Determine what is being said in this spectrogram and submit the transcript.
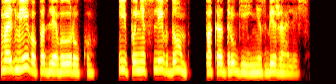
возьми его под левую руку» и понесли в дом, пока другие не сбежались.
